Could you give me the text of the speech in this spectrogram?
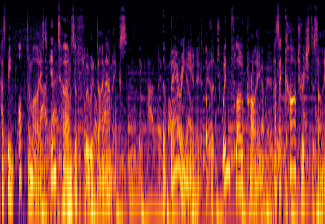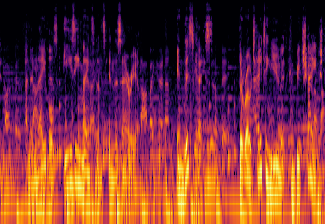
has been optimized in terms of fluid dynamics. The bearing unit of the TwinFlow Prime has a cartridge design and enables easy maintenance in this area. In this case, the rotating unit can be changed,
